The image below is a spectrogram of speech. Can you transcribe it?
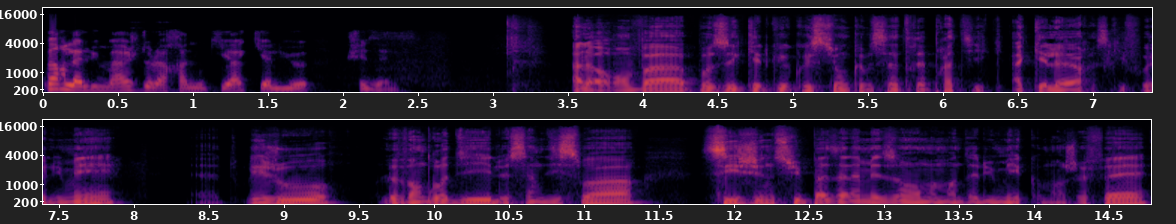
par l'allumage de la Hanoukia qui a lieu chez elle. Alors, on va poser quelques questions comme ça très pratiques. À quelle heure est-ce qu'il faut allumer? Euh, Tous les jours? Le vendredi? Le samedi soir? Si je ne suis pas à la maison au moment d'allumer, comment je fais?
